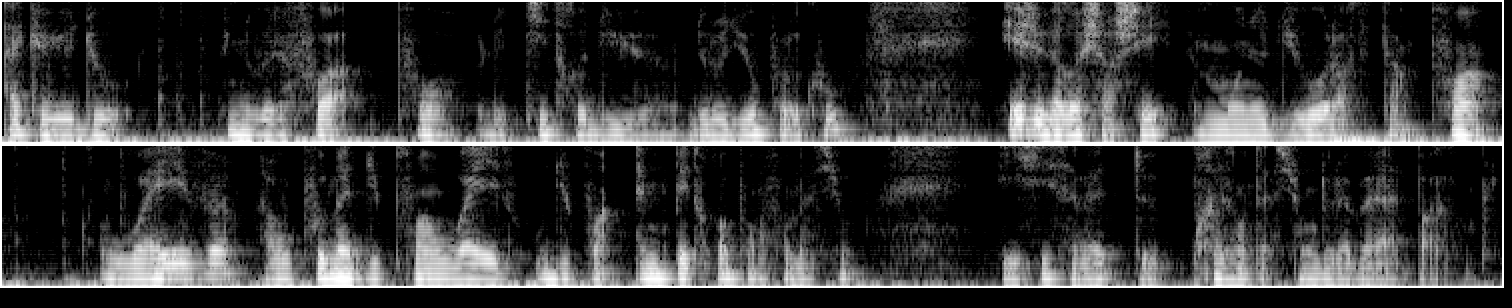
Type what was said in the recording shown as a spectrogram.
accueil audio une nouvelle fois pour le titre euh, de l'audio pour le coup et je vais rechercher mon audio. Alors c'est un point wave. Alors vous pouvez mettre du point wave ou du point mp3 pour information. Et ici ça va être de présentation de la balade par exemple.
